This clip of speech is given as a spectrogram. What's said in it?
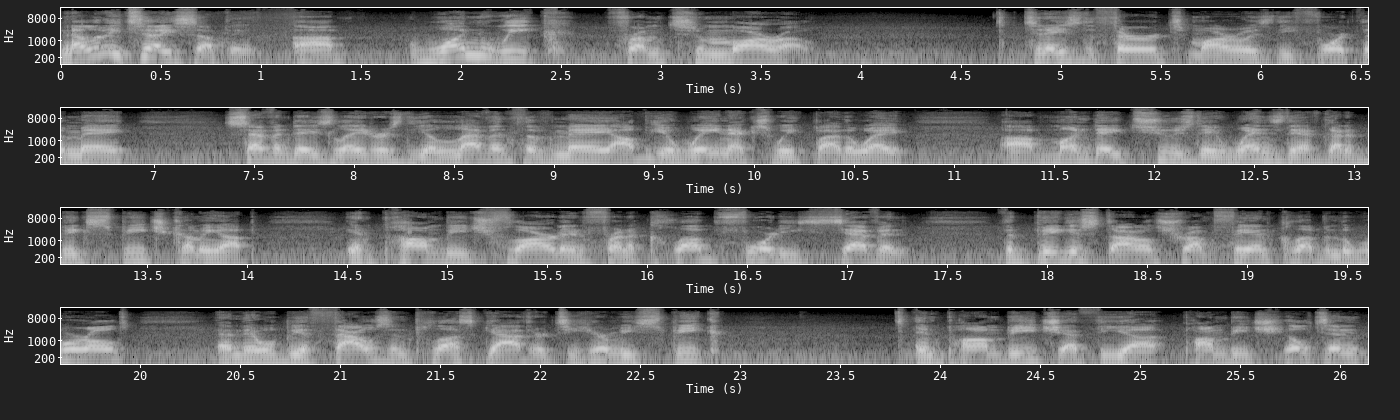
Now, let me tell you something. Uh, one week from tomorrow, today's the 3rd, tomorrow is the 4th of May, seven days later is the 11th of May. I'll be away next week, by the way. Uh, Monday, Tuesday, Wednesday. I've got a big speech coming up in Palm Beach, Florida, in front of Club 47, the biggest Donald Trump fan club in the world. And there will be a thousand plus gathered to hear me speak in Palm Beach at the uh, Palm Beach Hilton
